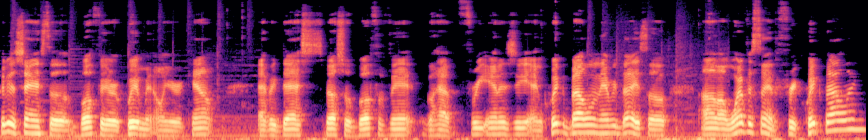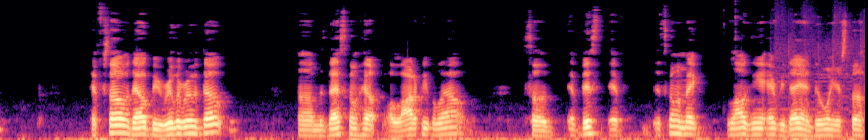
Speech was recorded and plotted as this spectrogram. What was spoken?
could be a chance to buff your equipment on your account. Epic Dash special buff event gonna have free energy and quick battling every day. So um, I wonder if it's saying free quick battling. If so, that would be really really dope. Um, that's gonna help a lot of people out. So if this if it's gonna make logging in every day and doing your stuff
